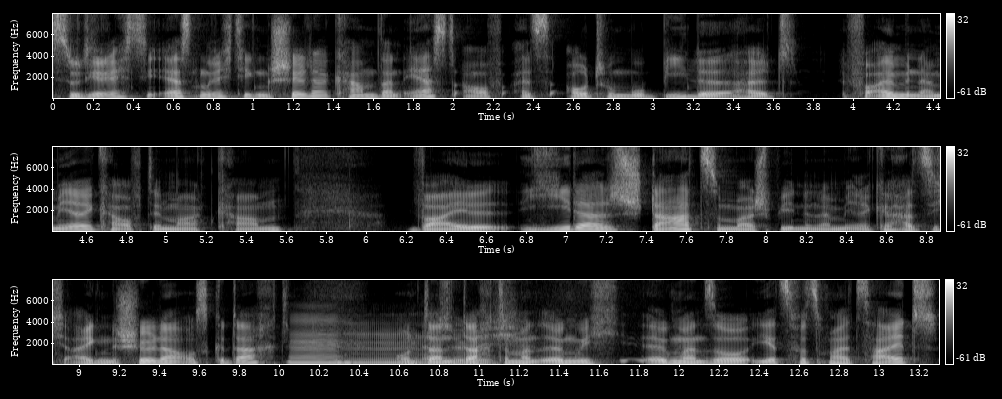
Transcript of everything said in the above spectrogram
so die, die ersten richtigen Schilder kamen dann erst auf, als Automobile halt vor allem in Amerika auf den Markt kamen, weil jeder Staat zum Beispiel in Amerika hat sich eigene Schilder ausgedacht. Hm. Mhm, Und dann natürlich. dachte man irgendwie irgendwann so, jetzt wird es mal Zeit.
